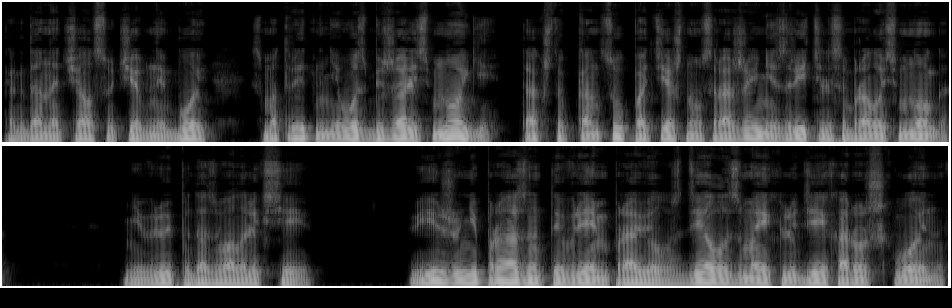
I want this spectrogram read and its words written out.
Когда начался учебный бой, смотреть на него сбежались многие, так что к концу потешного сражения зрителей собралось много. Неврюй подозвал Алексею. «Вижу, не праздно ты время провел, сделал из моих людей хороших воинов.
